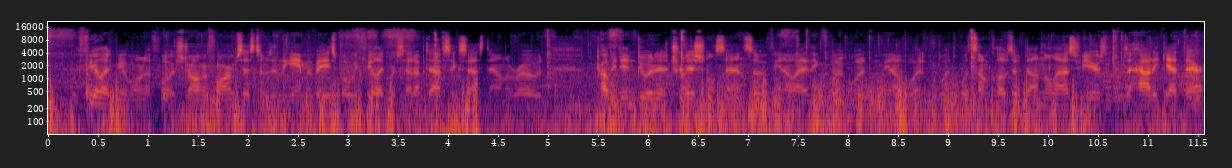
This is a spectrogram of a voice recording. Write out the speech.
we feel like we have one of the stronger farm systems in the game of baseball. We feel like we're set up to have success down the road probably didn't do it in a traditional sense of you know I think what, what you know what, what, what some clubs have done the last few years in terms of how to get there.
